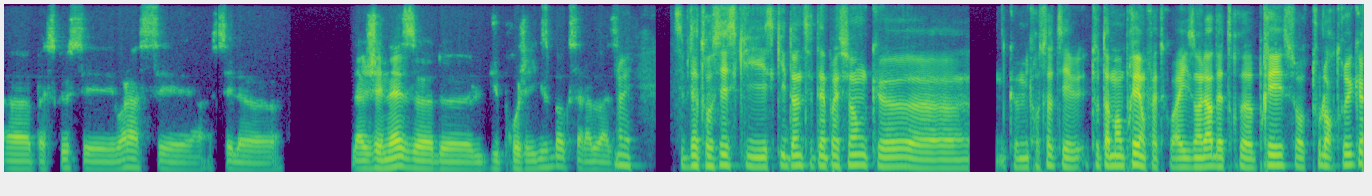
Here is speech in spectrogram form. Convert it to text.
parce que c'est voilà, c'est, la genèse, de du projet Xbox à la base. C'est peut-être aussi ce qui ce qui donne cette impression que, que Microsoft est totalement prêt, en fait, quoi. Ils ont l'air d'être, prêts sur tous leurs trucs.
